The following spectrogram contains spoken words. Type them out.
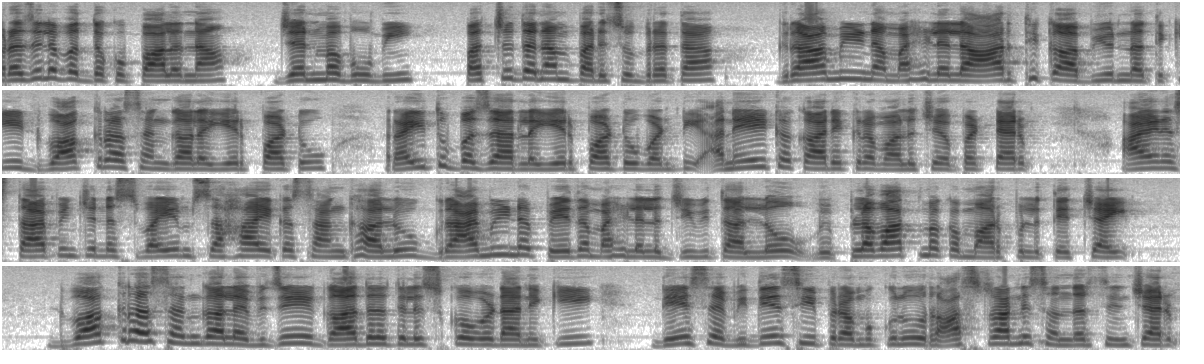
ప్రజల వద్దకు పాలన జన్మభూమి పచ్చదనం పరిశుభ్రత గ్రామీణ మహిళల ఆర్థిక అభ్యున్నతికి డ్వాక్రా సంఘాల ఏర్పాటు రైతు బజార్ల ఏర్పాటు వంటి అనేక కార్యక్రమాలు చేపట్టారు. ఆయన స్థాపించిన స్వయం సహాయక సంఘాలు గ్రామీణ పేద మహిళల జీవితాల్లో విప్లవాత్మక మార్పులు తెచ్చాయి. డ్వాక్రా సంఘాల విజయ గాథలు తెలుసుకోవడానికి దేశ విదేశీ ప్రముఖులు రాష్ట్రాన్ని సందర్శించారు.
